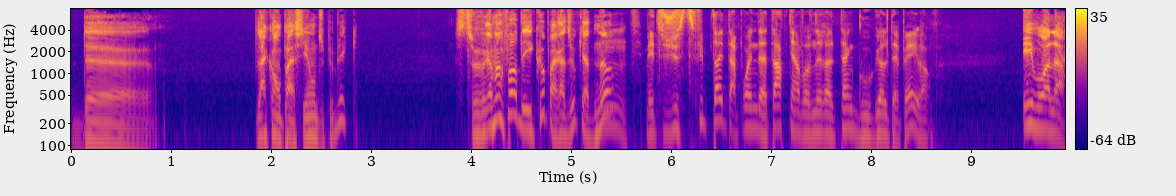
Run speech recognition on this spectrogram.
de, la compassion du public. Si tu veux vraiment faire des coupes à Radio Cadena. Hmm. mais tu justifies peut-être ta pointe de tarte quand va venir le temps que Google te paye. Et voilà.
